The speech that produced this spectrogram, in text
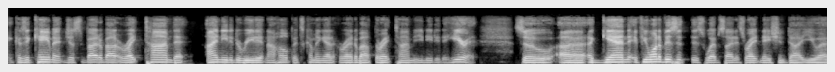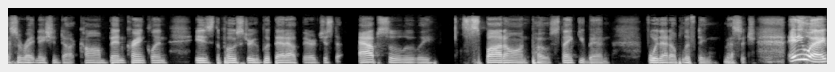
because uh, it came at just about about the right time that I needed to read it, and I hope it's coming at right about the right time you needed to hear it. So, uh, again, if you want to visit this website, it's rightnation.us or rightnation.com. Ben Franklin is the poster who put that out there. Just absolutely spot on post. Thank you, Ben, for that uplifting message. Anyway,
